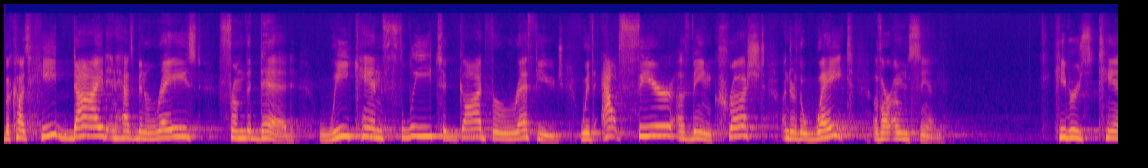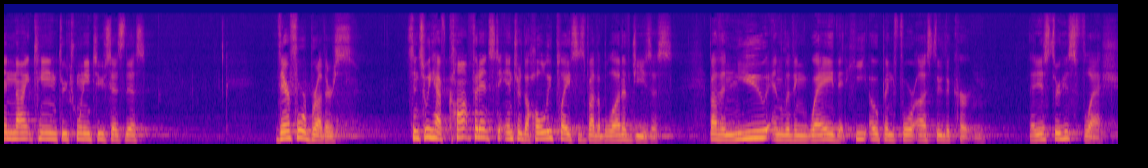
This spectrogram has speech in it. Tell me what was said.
Because he died and has been raised from the dead, we can flee to God for refuge without fear of being crushed under the weight of our own sin. Hebrews 10 19 through 22 says this Therefore, brothers, since we have confidence to enter the holy places by the blood of Jesus, by the new and living way that he opened for us through the curtain, that is, through his flesh,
